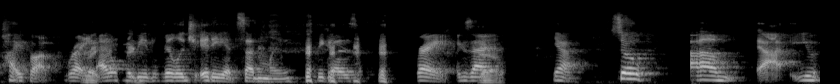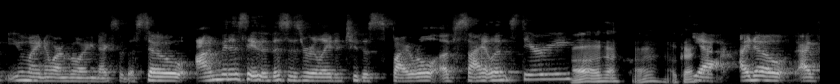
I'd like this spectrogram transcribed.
pipe up, right? right. I don't want to be the village idiot suddenly because right, exactly. Yeah. yeah. So um, you you might know where I'm going next with this. So I'm going to say that this is related to the spiral of silence theory. Oh, okay, oh, okay. Yeah, I know. I've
